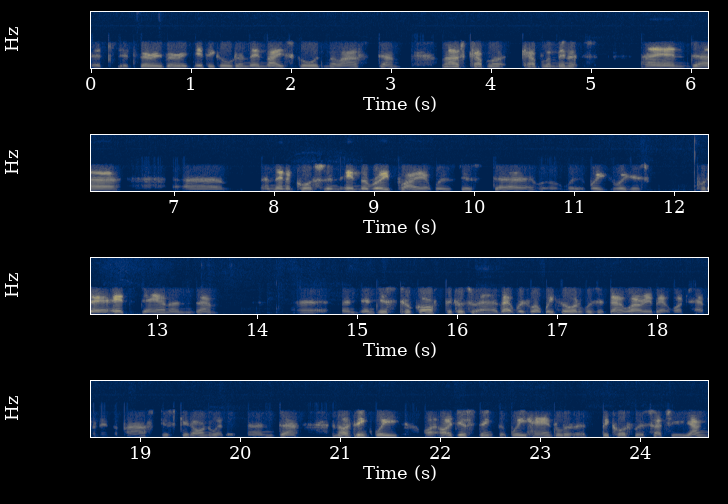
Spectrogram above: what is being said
it's, it's very very difficult. And then they scored in the last um, last couple of couple of minutes, and. Uh, um, and then, of course, in, in the replay, it was just uh, we, we just put our heads down and um, uh, and, and, just took off because uh, that was what we thought was it. Don't worry about what's happened in the past. Just get on with it. And uh, and I think we, I, I, just think that we handled it because we're such a young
